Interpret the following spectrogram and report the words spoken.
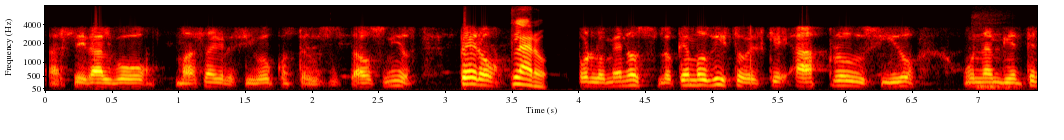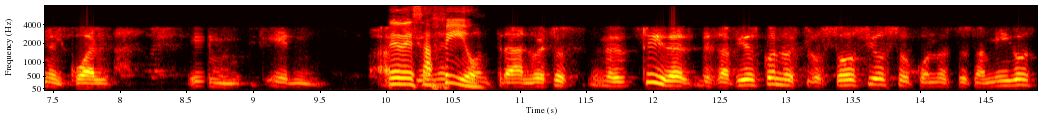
hacer algo más agresivo contra los Estados Unidos. Pero, claro. por lo menos lo que hemos visto es que ha producido un ambiente en el cual en, de desafío contra nuestros sí desafíos con nuestros socios o con nuestros amigos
